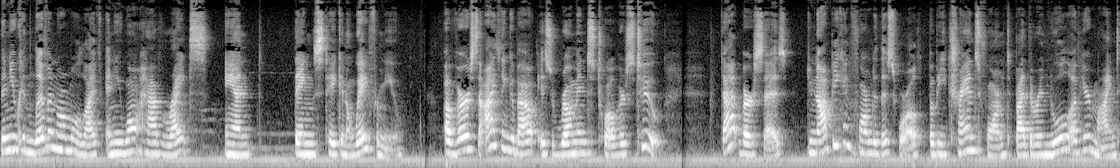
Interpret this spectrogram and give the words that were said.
then you can live a normal life and you won't have rights and things taken away from you. A verse that I think about is Romans 12, verse 2. That verse says, Do not be conformed to this world, but be transformed by the renewal of your mind,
